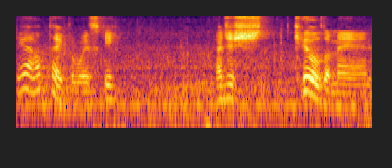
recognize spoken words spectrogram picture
Yeah, I'll take the whiskey. I just killed a man.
